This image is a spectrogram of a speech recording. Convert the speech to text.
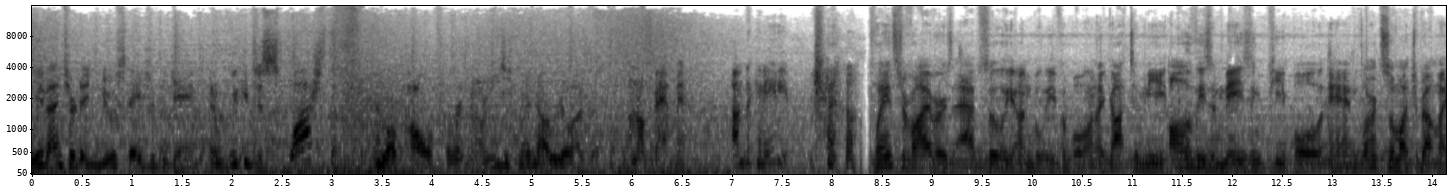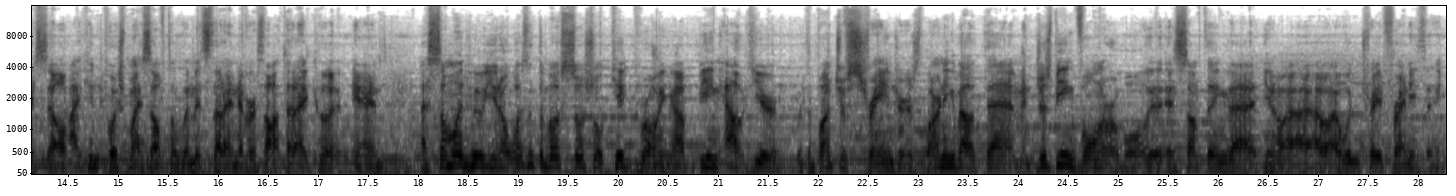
We've entered a new stage of the game, and we could just squash them. You are powerful right now. You just might not realize it. I'm not Batman. I'm the Canadian. Playing Survivor is absolutely unbelievable, and I got to meet all of these amazing people and learn so much about myself. I can push myself to limits that I never thought that I could. And as someone who, you know, wasn't the most social kid growing up, being out here with a bunch of strangers, learning about them, and just being vulnerable is, is something that, you know, I, I, I wouldn't trade for anything.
